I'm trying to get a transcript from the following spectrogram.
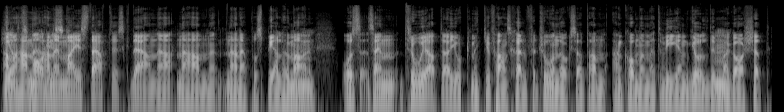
helt Ja, han, han är magisk. majestätisk, det är han när, när han när han är på spelhumör. Mm. Och sen, tror jag att det har gjort mycket för hans självförtroende också, att han, han kommer med ett VM-guld i Mm. bagaget.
